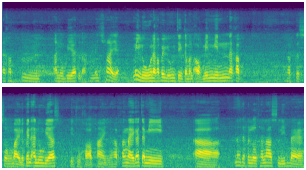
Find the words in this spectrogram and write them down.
นะครับอืมอนูเบียสเหรอไม่ใช่อะไม่รู้นะครับไม่รู้จริงๆแต่มันออกมิ้นมิ้นนะครับนะครับแต่ทรงใบหรือเป็นอนูเบียสผิดถูกขออภัยนะครับ ข้างในก็จะมีอ่า น่าจะเป็นโรทาร่าสลีปแบร์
